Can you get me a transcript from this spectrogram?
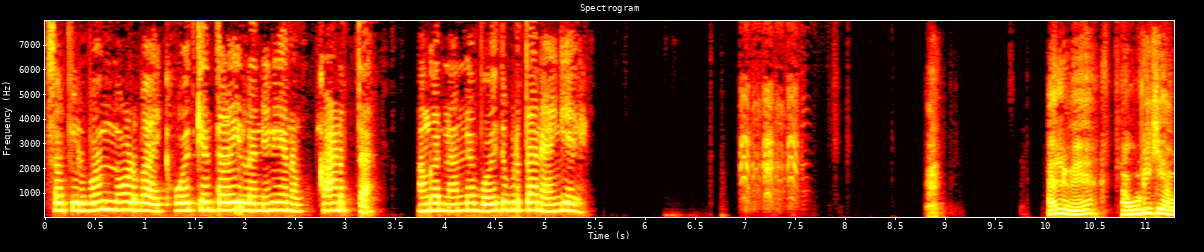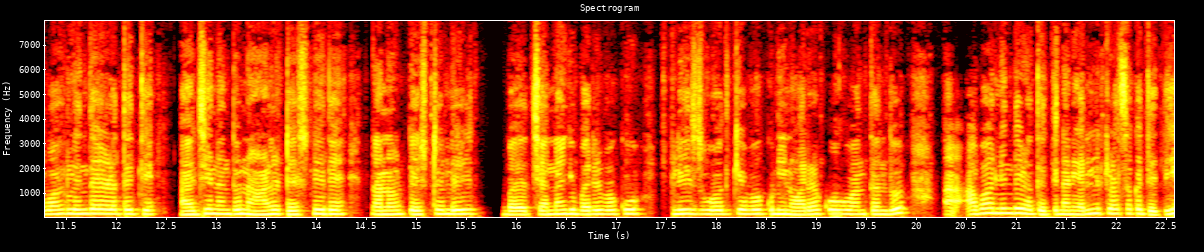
ಸ್ವಲ್ಪ ಇಲ್ಲಿ ಬಂದು ನೋಡ್ಬಾ ಆಕೆ ಓದ್ಕೊಂತಾಳ ಇಲ್ಲ ನಿನಗೇನು ಕಾಣುತ್ತ? ಹಂಗಾರ ನನ್ನೇ ಬೈದು ಬಿಡ್ತಾನೆ ಹಂಗೆ. ಅಲ್ವೇ, ಆ ಹುಡುಗಿ ಯಾವಾಗ್ಲಿಂದ ಹೇಳತೈತಿ, ಅಜ್ಜಿ, ನಂದು ನಾಳೆ ಟೆಸ್ಟ್ ಇದೆ. ನಾನು ಟೆಸ್ಟ್ ಅಲ್ಲಿ ಬ- ಚೆನ್ನಾಗಿ ಬರೀಬೇಕು. ಪ್ಲೀಸ್ ಓದ್ಕೋಬೇಕು, ನೀನು ಹೊರಕ್ ಹೋಗು ಅಂತಂದು ಅವಾಗ್ಲಿಂದ ಹೇಳ್ತೈತಿ ನಾನು ಎಲ್ಲಿ ಕೇಳ್ಸಕತ್ತೈತಿ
